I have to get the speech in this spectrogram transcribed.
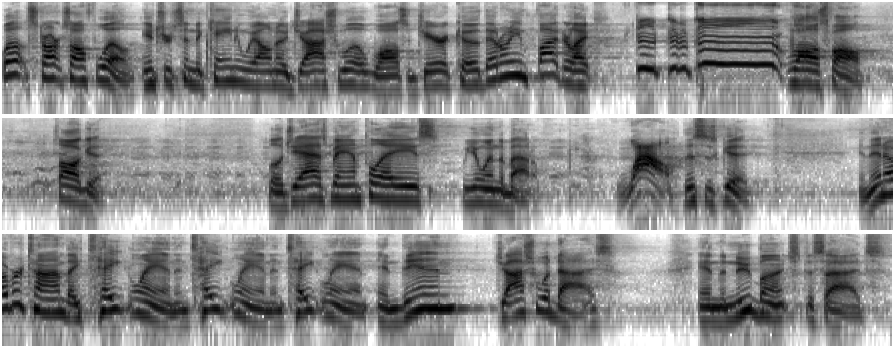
Well, it starts off well. Entrance into Canaan, we all know Joshua, walls of Jericho. They don't even fight. They're like, walls fall. All good. Little jazz band plays, you win the battle. Wow, this is good. And then over time, they take land and take land and take land. And then Joshua dies, and the new bunch decides,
